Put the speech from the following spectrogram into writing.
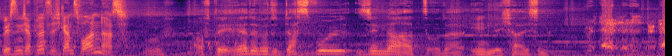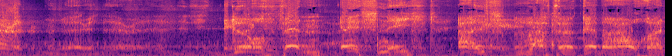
Wir sind ja plötzlich ganz woanders. Auf der Erde würde das wohl Senat oder ähnlich heißen. Dürfen es nicht als Waffe gebrauchen.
